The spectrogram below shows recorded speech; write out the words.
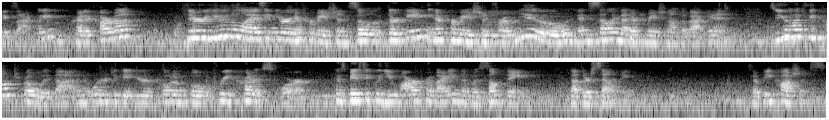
Exactly, Credit Karma. They're utilizing your information, so they're gaining information from you and selling that information out the back end. So you have to be comfortable with that in order to get your quote-unquote free credit score, because basically you are providing them with something that they're selling. So be cautious.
